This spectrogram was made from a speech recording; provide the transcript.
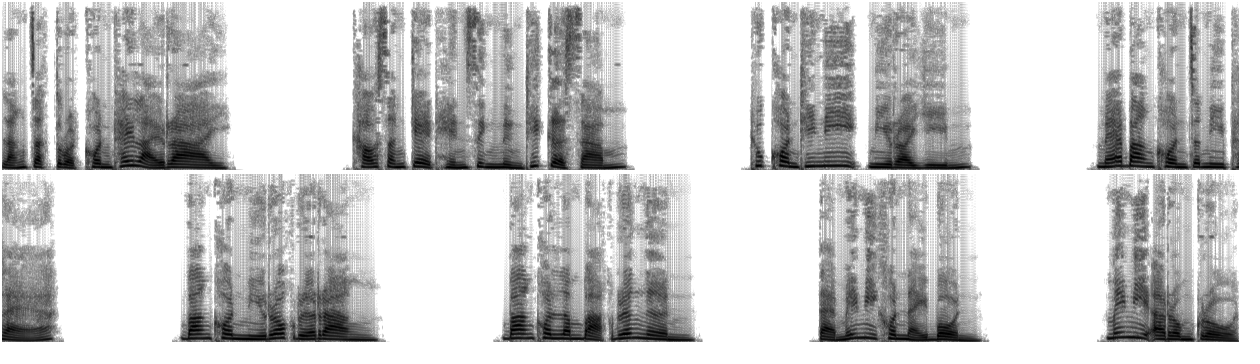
หลังจากตรวจคนไข้หลายราย เขาสังเกตเห็นสิ่งหนึ่งที่เกิดซ้ำ ทุกคนที่นี่มีรอยยิ้ม แม้บางคนจะมีแผล บางคนมีโรคเรื้อรัง บางคนลำบากเรื่องเงิน แต่ไม่มีคนไหนบน่น ไม่มีอารมณ์โกรธ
